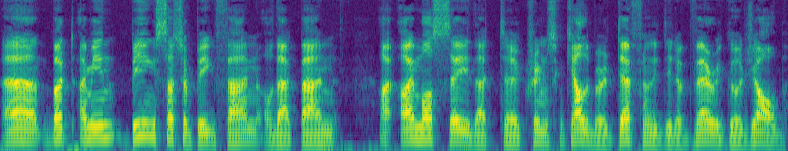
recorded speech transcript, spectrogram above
Uh, but I mean, being such a big fan of that band, I, I must say that uh, Crimson Caliber definitely did a very good job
